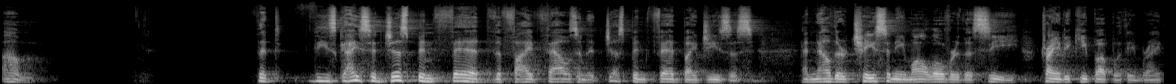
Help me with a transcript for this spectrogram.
Um, that these guys had just been fed, the 5,000 had just been fed by Jesus and now they're chasing him all over the sea, trying to keep up with him, right?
